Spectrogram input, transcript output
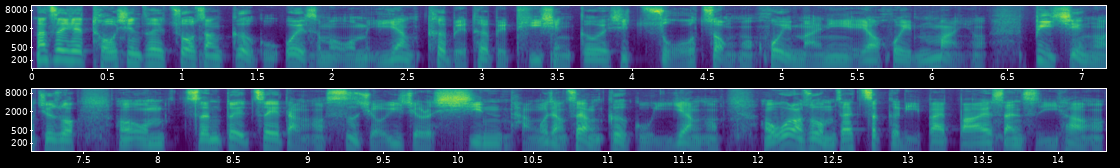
那这些投信这些做账个股，为什么我们一样特别特别提醒各位去着重哈？会买你也要会卖哈。毕竟啊，就是说，我们针对这一档哈四九一九的新塘，我想这样个股一样哈。吴老师，我们在这个礼拜八月三十一号哈，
